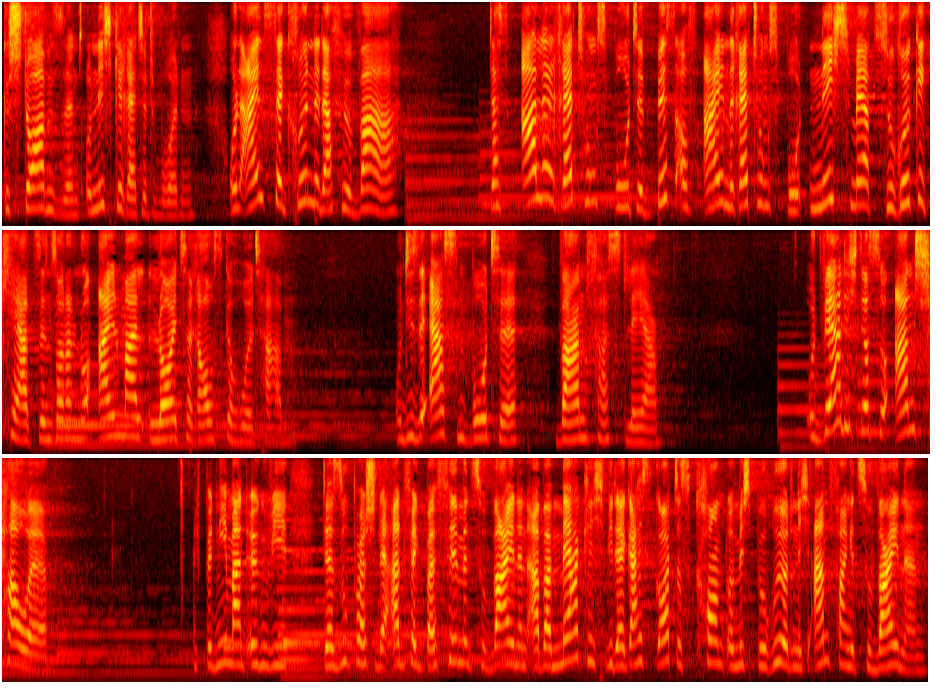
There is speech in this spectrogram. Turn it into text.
gestorben sind und nicht gerettet wurden. Und eins der Gründe dafür war, dass alle Rettungsboote bis auf ein Rettungsboot nicht mehr zurückgekehrt sind, sondern nur einmal Leute rausgeholt haben. Und diese ersten Boote waren fast leer. Und während ich das so anschaue, ich bin niemand irgendwie, der super schnell anfängt bei Filmen zu weinen, aber merke ich, wie der Geist Gottes kommt und mich berührt und ich anfange zu weinen.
